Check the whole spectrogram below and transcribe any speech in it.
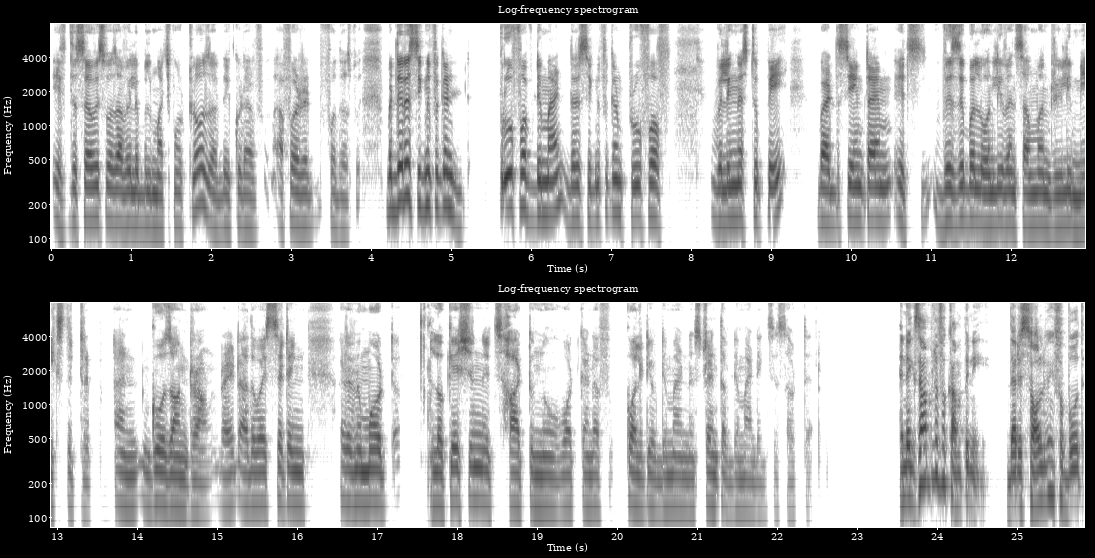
if the service was available much more closer they could have afforded for those. But there is significant proof of demand there is significant proof of willingness to pay but at the same time it's visible only when someone really makes the trip and goes on ground right? Otherwise sitting at a remote location it's hard to know what kind of quality of demand and strength of demand exists out there. An example of a company that is solving for both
